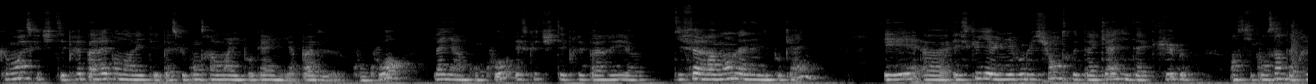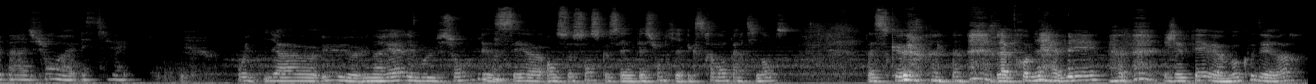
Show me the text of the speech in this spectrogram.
comment est-ce que tu t'es préparé pendant l'été? Parce que contrairement à l'Hippocagne, il n'y a pas de concours. Là, il y a un concours. Est-ce que tu t'es préparé différemment de l'année de l'Hippocagne Et est-ce qu'il y a une évolution entre ta Cagne et ta Cube en ce qui concerne ta préparation estivale? Oui, il y a eu une réelle évolution et mhm. c'est en ce sens que c'est une question qui est extrêmement pertinente parce que la première année, j'ai fait euh, beaucoup d'erreurs.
